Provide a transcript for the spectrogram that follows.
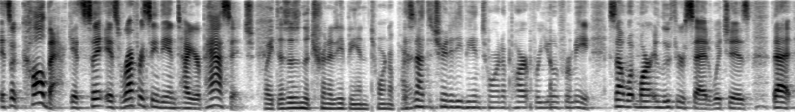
It's a callback. It's it's referencing the entire passage. wait, this isn't the Trinity being torn apart. It's not the Trinity being torn apart for you and for me. It's not what Martin Luther said, which is that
